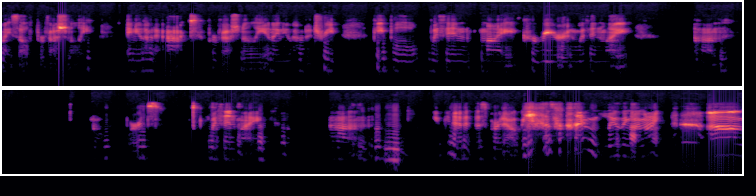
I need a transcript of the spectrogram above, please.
myself professionally i knew how to act professionally and i knew how to treat people within my career and within my um, oh, words within my um, you can edit this part out because I'm losing my mind. Um,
